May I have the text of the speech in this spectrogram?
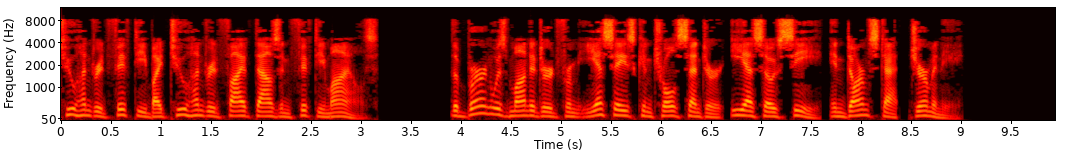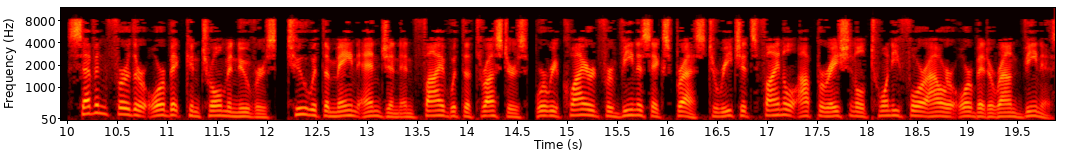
250 by 205,050 miles. The burn was monitored from ESA's Control Center, ESOC, in Darmstadt, Germany. Seven further orbit control maneuvers, two with the main engine and five with the thrusters, were required for Venus Express to reach its final operational 24-hour orbit around Venus.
